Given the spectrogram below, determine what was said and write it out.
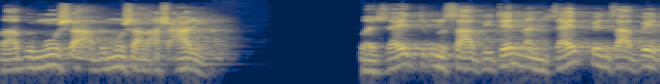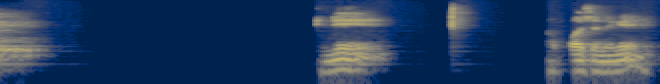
Wa Abu Musa Abu Musa al-Ash'ari. Wa Zaid bin Sabitin dan Zaid bin Sabit. Ini apa jenenge?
